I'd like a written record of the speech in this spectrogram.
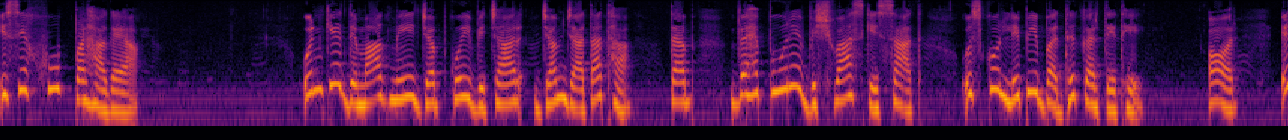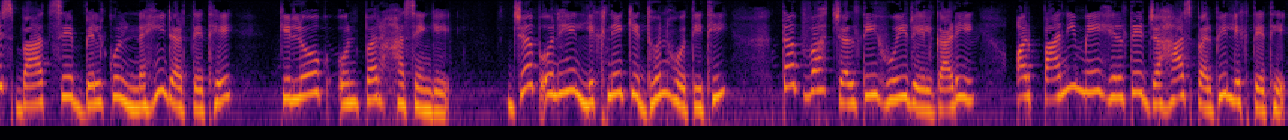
इसे खूब पढ़ा गया। उनके दिमाग में जब कोई विचार जम जाता था, तब वह पूरे विश्वास के साथ उसको लिपिबद्ध करते थे और इस बात से बिल्कुल नहीं डरते थे कि लोग उन पर हंसेंगे। जब उन्हें लिखने की धुन होती थी, तब वह चलती हुई रेलगाड़ी और पानी में हिलते जहाज़ पर भी लिखते थे।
